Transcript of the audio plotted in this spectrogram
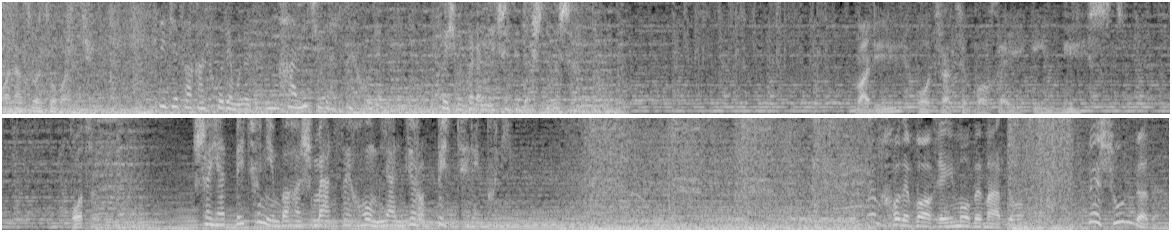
باید از راه تو وارد دیگه فقط خودمونو داریم. همه چی دست خودمون. فکر می‌کنم یه چیزی داشته باشم. ولی قدرت واقعی این نیست. قدرت. شاید بتونیم باهاش مغز هوملندی رو بتره کنیم. من خود واقعی ما به مردم نشون دادم.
